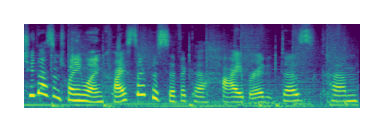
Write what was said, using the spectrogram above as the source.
2021 Chrysler Pacifica Hybrid. It does come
